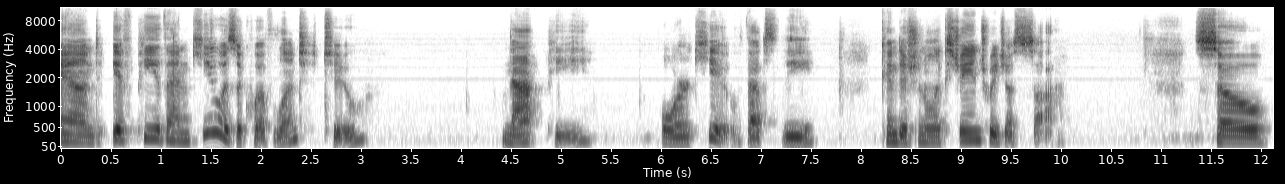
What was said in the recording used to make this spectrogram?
And if P then Q is equivalent to not P or Q. That's the conditional exchange we just saw. So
